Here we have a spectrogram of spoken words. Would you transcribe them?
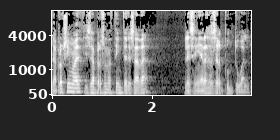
la próxima vez, si esa persona está interesada, le enseñarás a ser puntual.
